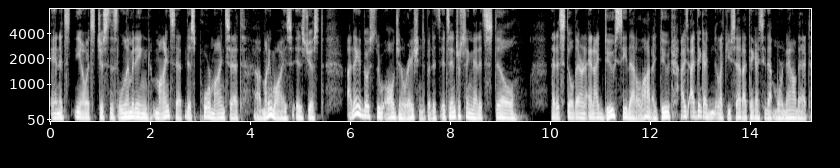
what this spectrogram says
and it's you know it's just this limiting mindset this poor mindset uh, money wise is just i think it goes through all generations but it's it's interesting that it's still that it's still there. And, and I do see that a lot. I do. I, I think I, like you said, I think I see that more now that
